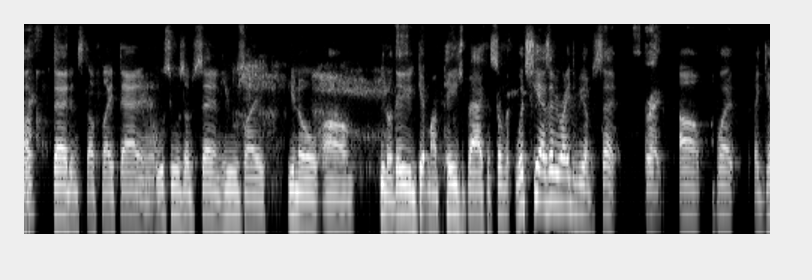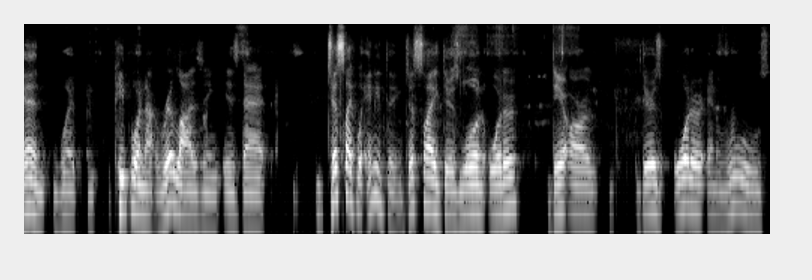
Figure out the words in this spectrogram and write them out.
upset and stuff like that, and Yeah. Boosie was upset and he was like, you know, um, you know, they didn't get my page back and stuff, which he has every right to be upset. Right. Um, but again, what people are not realizing is that just like with anything, just like there's law and order, there are there's order and rules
